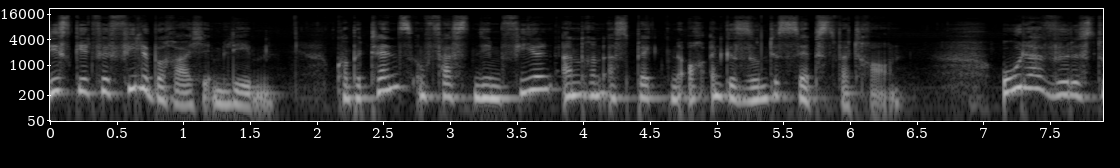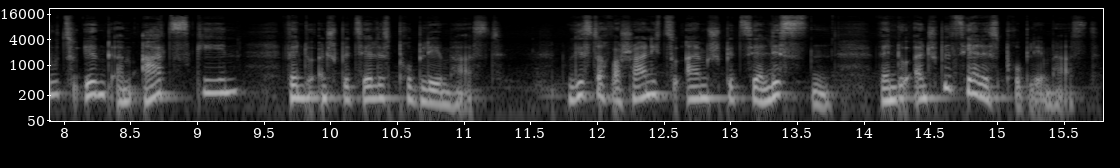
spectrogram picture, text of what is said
Dies gilt für viele Bereiche im Leben. Kompetenz umfasst neben vielen anderen Aspekten auch ein gesundes Selbstvertrauen. Oder würdest du zu irgendeinem Arzt gehen, wenn du ein spezielles Problem hast? Du gehst doch wahrscheinlich zu einem Spezialisten, wenn du ein spezielles Problem hast.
